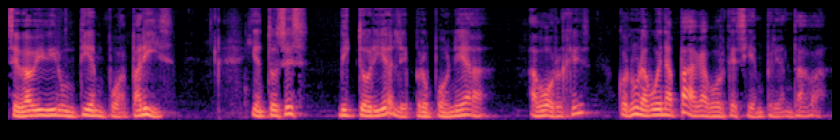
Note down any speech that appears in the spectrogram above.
se va a vivir un tiempo a París y entonces Victoria le propone a, a Borges, con una buena paga, Borges siempre andaba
